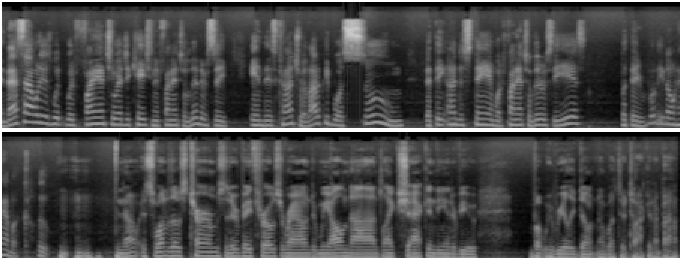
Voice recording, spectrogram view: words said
And that's how it is with, with financial education and financial literacy in this country. A lot of people assume that they understand what financial literacy is, but they really don't have a clue. Mm-mm. No, it's one of those terms that everybody throws around and we all nod like Shaq in the interview, but we really don't know what they're talking about.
